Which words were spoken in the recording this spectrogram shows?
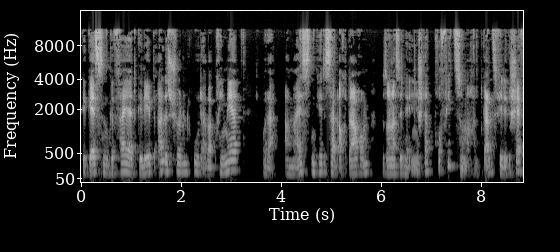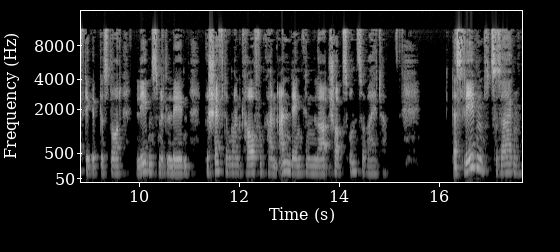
gegessen, gefeiert, gelebt, alles schön und gut. Aber primär oder am meisten geht es halt auch darum, besonders in der Innenstadt Profit zu machen. Ganz viele Geschäfte gibt es dort, Lebensmittelläden, Geschäfte, wo man kaufen kann, Andenken, Shops und so weiter. Das Leben sozusagen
